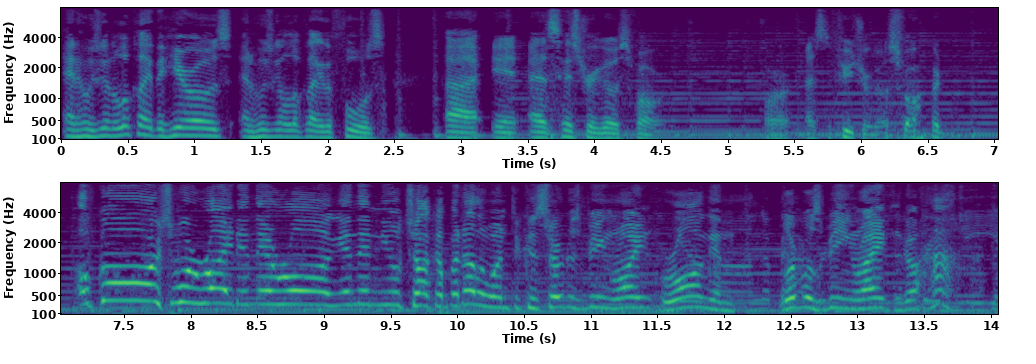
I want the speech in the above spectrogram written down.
and who's going to look like the heroes and who's going to look like the fools uh, in, as history goes forward, or as the future goes forward. Of course, we're right and they're wrong, and then you'll chalk up another one to conservatives being right, wrong, and liberals being right, and go, huh? Gee,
